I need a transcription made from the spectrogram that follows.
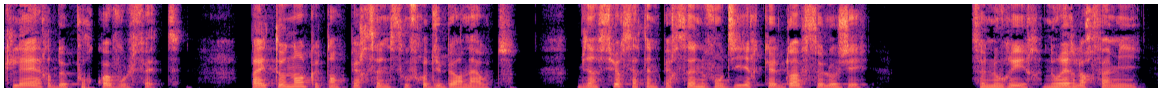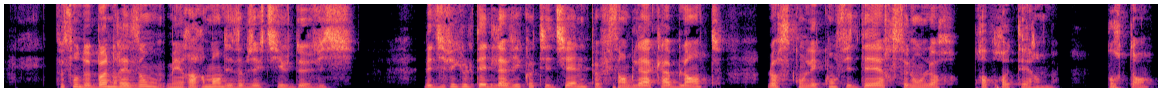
claire de pourquoi vous le faites. Pas étonnant que tant de personnes souffrent du burn-out. Bien sûr, certaines personnes vont dire qu'elles doivent se loger, se nourrir, nourrir leur famille. Ce sont de bonnes raisons, mais rarement des objectifs de vie. Les difficultés de la vie quotidienne peuvent sembler accablantes lorsqu'on les considère selon leurs propres termes. Pourtant,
